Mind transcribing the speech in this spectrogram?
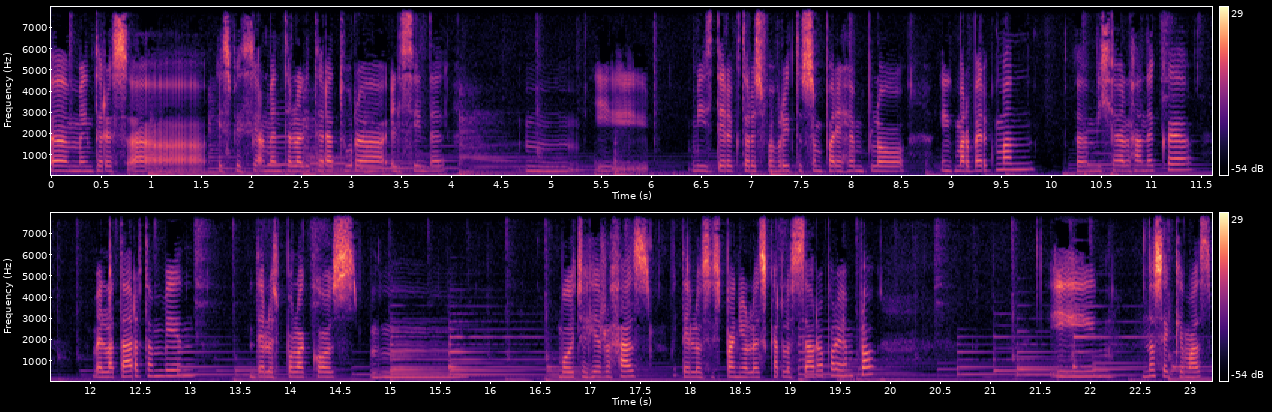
eh, me interesa especialmente la literatura, el cine mm, y mis directores favoritos son, por ejemplo, Ingmar Bergman, uh, Michael Haneke, Belatar también, de los polacos um, Wojciech Rojas, de los españoles Carlos Saura, por ejemplo. Y no sé qué más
